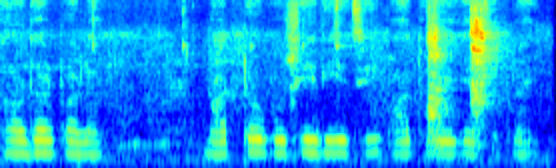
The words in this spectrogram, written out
খাওয়া দাওয়ার পালা। ভাতটাও বসিয়ে দিয়েছি। ভাত হয়ে গেছে প্রায়।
